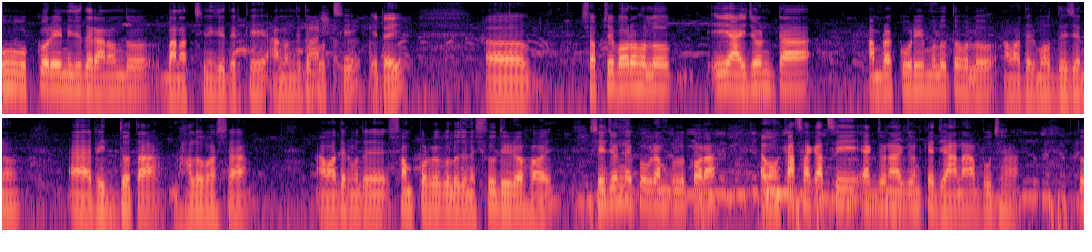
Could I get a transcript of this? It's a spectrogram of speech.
উপভোগ করে নিজেদের আনন্দ বানাচ্ছি নিজেদেরকে আনন্দিত করছি। এটাই। সবচেয়ে বড় হলো এই আয়োজনটা আমরা করি মূলত হলো আমাদের মধ্যে যেন হৃদ্যতা ভালোবাসা আমাদের মধ্যে সম্পর্কগুলো যেন সুদৃঢ় হয় সেই জন্য এই প্রোগ্রামগুলো করা এবং কাছাকাছি একজন আরেকজনকে জানা বোঝা। তো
